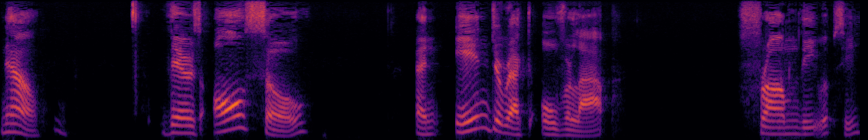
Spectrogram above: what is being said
Now, there's also an indirect overlap from the, whoopsie,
